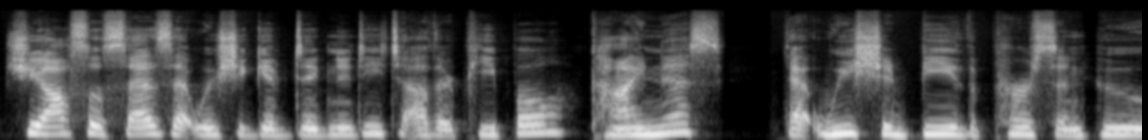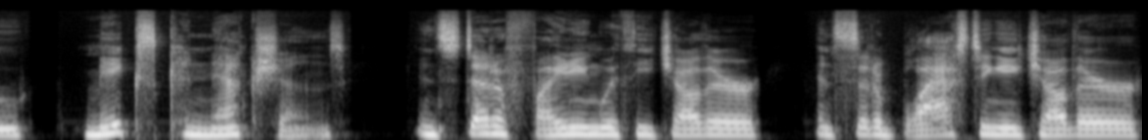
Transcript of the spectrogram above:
She also says that we should give dignity to other people, kindness, that we should be the person who makes connections instead of fighting with each other, instead of blasting each other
